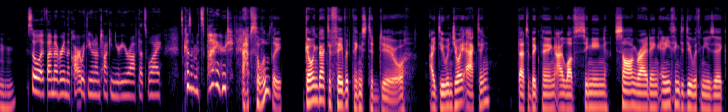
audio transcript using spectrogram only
Mhm. So if I'm ever in the car with you and I'm talking your ear off, that's why. It's because I'm inspired. absolutely. Going back to favorite things to do, I do enjoy acting. That's a big thing. I love singing, songwriting, anything to do with music.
